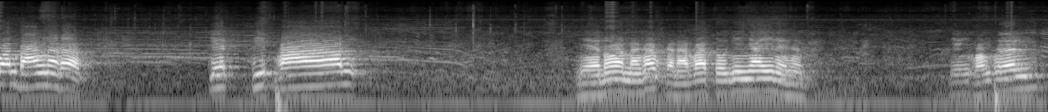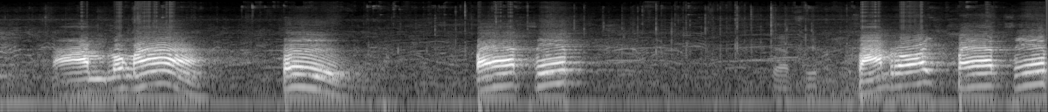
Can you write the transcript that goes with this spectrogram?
ก้อนบางนะครับเจ็ดสิบผ่าน แน่นอนนะครับ ขนาดว่าตัวใหญ่ๆนะครับเก่งของเพิ่นตามลงมาตื้อแปดสิบแปดสิบสามร้อยแปดสิบ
